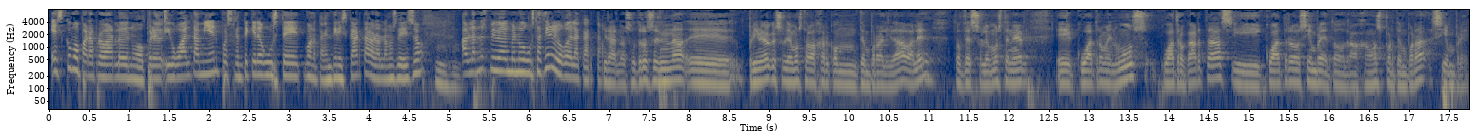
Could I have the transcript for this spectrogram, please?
es como para probarlo de nuevo, pero igual también, pues gente que le guste, bueno, también tenéis carta, ahora hablamos de eso. Hablando primero del menú de gustación y luego de la carta. Mira, nosotros en una, eh, primero que solemos trabajar con temporalidad, ¿vale? Entonces solemos tener eh, cuatro menús, cuatro cartas y cuatro siempre de todo. Trabajamos por temporada siempre.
